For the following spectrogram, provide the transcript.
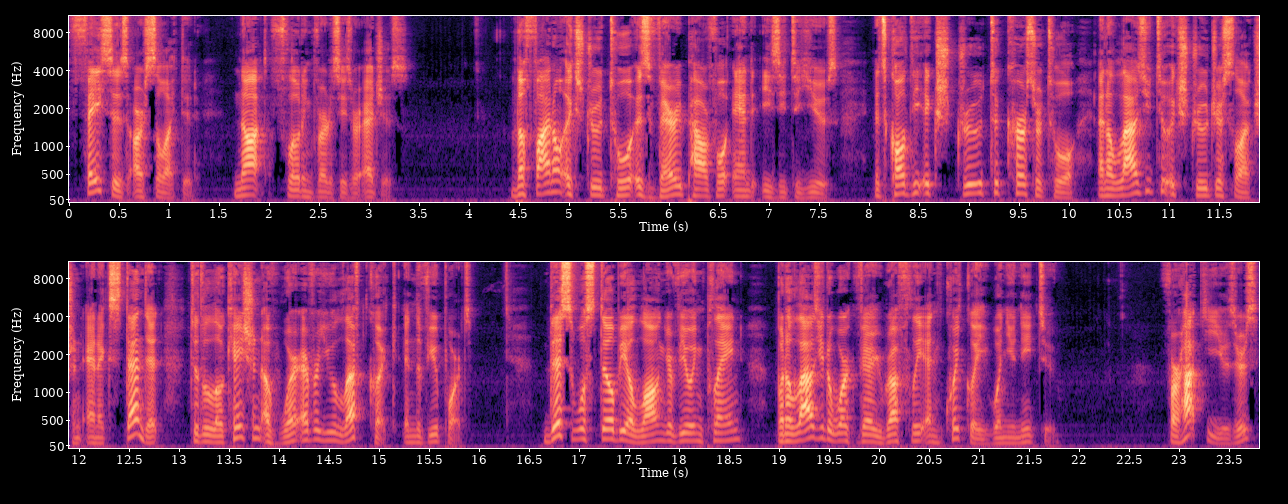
faces are selected, not floating vertices or edges. The final extrude tool is very powerful and easy to use. It's called the extrude to cursor tool and allows you to extrude your selection and extend it to the location of wherever you left click in the viewport. This will still be along your viewing plane, but allows you to work very roughly and quickly when you need to. For hotkey users,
